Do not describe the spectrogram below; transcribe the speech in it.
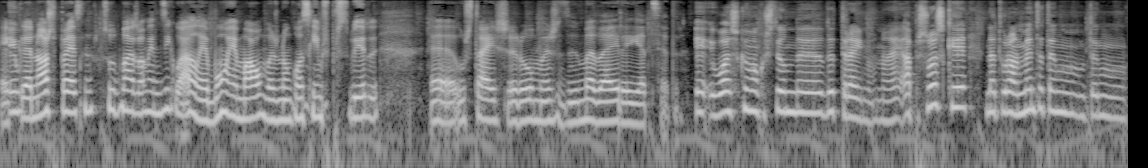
É Eu- que a nós parece-nos tudo mais ou menos igual. É bom, é mau, mas não conseguimos perceber eh, os tais aromas de madeira e etc. É, Eu acho que é uma questão de, de treino, não é? Há pessoas que naturalmente têm, têm,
